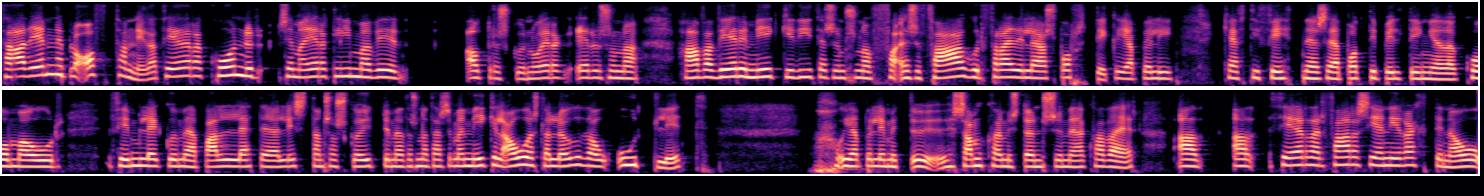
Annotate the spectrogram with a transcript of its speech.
Það er nefnilega oft þannig að þegar að konur sem að er að glíma við átröskun og er, eru svona, hafa verið mikið í þessum svona, þessu fagur fræðilega sporti, jafnvel í kefti fitness eða bodybuilding eða koma úr fimmleikum eða ballett eða listans á skautum eða svona þar sem er mikil áhersla lögð á útlit og jafnvel einmitt uh, samkvæmistönsum eða hvað það er að, að þegar þær fara síðan í ræktina og,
